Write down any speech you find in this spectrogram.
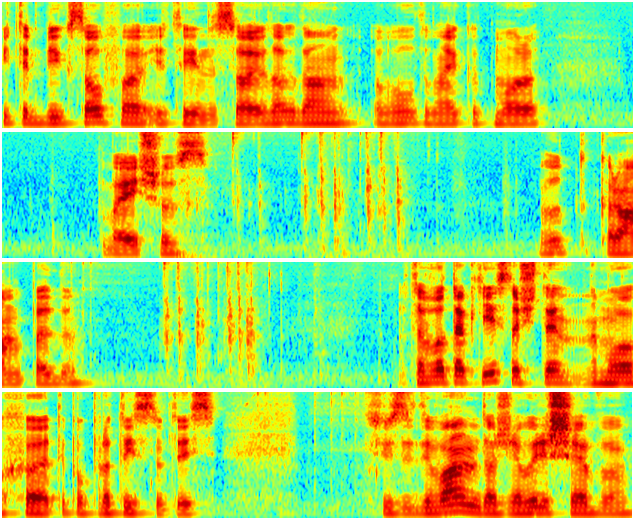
Fit a big sofa it in, so I locked down a wall to make it more Spacious. Тут Cramped. Це було так тісно, що ти не мог, е, типу, протиснутись. Через диван, тож я вирішив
